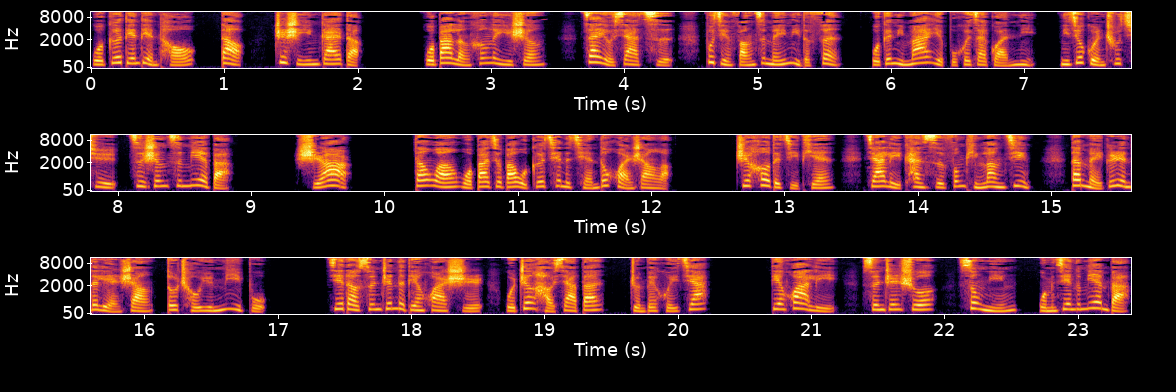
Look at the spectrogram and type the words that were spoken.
我哥点点头，道，这是应该的。我爸冷哼了一声，再有下次，不仅房子没你的份，我跟你妈也不会再管你，你就滚出去自生自灭吧。十二，当晚我爸就把我哥欠的钱都还上了。之后的几天，家里看似风平浪静，但每个人的脸上都愁云密布。接到孙真的电话时，我正好下班，准备回家。电话里，孙真说：“宋宁，我们见个面吧，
